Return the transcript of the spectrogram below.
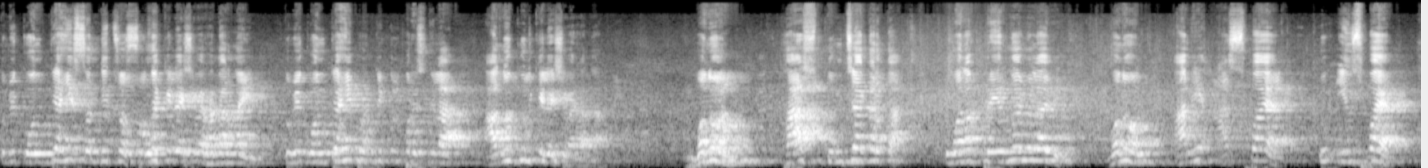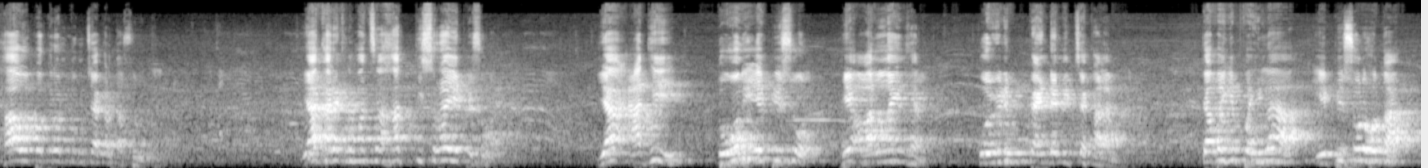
तुम्ही कोणत्याही संधीचं सोनं केल्याशिवाय राहणार नाही. तुम्ही कोणत्याही प्रतिकूल परिस्थितीला अनुकूल केल्याशिवाय राहणार नाही. म्हणून खास तुमच्याकरता तुम्हाला प्रेरणा मिळावी. म्हणून आम्ही आस्पायर टू इन्स्पायर हा उपक्रम तुमच्याकरता सुरू केला. या कार्यक्रमाचा हा तिसरा एपिसोड आहे. या आधी दोन एपिसोड हे ऑनलाईन झाले कोविड पॅन्डेमिकच्या काळामध्ये. त्यापैकी पहिला एपिसोड होता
